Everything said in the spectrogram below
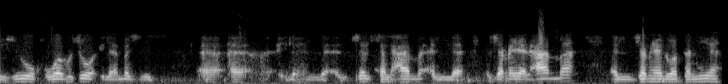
الشيوخ ورجوع إلى مجلس آه، آه، إلى الجلسة العامة الجمعية العامة الجمعية الوطنية.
